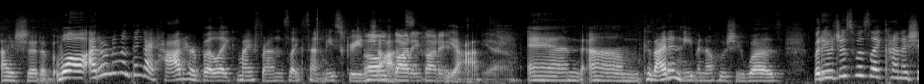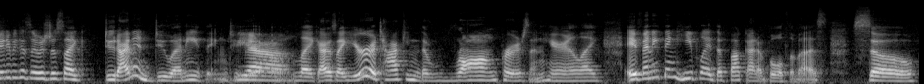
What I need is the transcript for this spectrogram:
i should have well i don't even think i had her but like my friends like sent me screenshots Oh, got it, got it. yeah yeah. and um because i didn't even know who she was but it just was like kind of shitty because it was just like dude i didn't do anything to Yeah. you like i was like you're attacking the wrong person here like if anything he played the fuck out of both of us so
